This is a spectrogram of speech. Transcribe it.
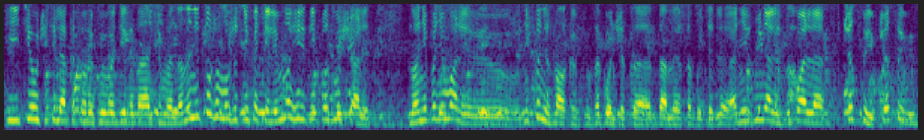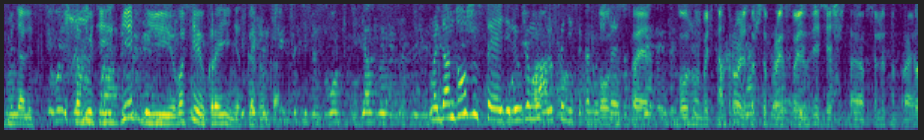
И те учителя, которых выводили на антименд, они тоже, может, не хотели. И многие из них возмущались. Но они понимали, э, никто не знал, как закончится данное событие. Они изменялись буквально в часы. В часы изменялись события и здесь, и во всей Украине, скажем так. Майдан должен стоять или уже может расходиться, как вы должен считаете? стоять. Должен быть контроль, и то, что происходит здесь, я считаю абсолютно правильно.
